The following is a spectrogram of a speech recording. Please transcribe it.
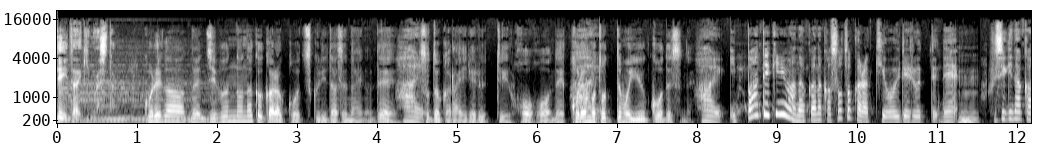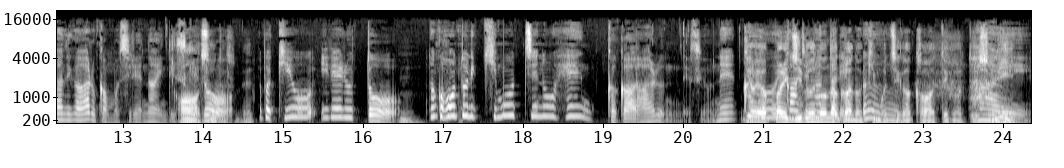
ていただきました。これが、ね、自分の中からこう作り出せないので、はい外から入れるっていう方法ね、これもとっても有効ですね。はい。一般的にはなかなか外から気を入れるってね、うん不思議な感じがあるかもしれないんですけああそど、うですねやっぱり気を入れると、うんなんか本当に気持ちの変化があるんですよね。いややっぱり自分の中の気持ちがが変わっていくのと一緒に、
